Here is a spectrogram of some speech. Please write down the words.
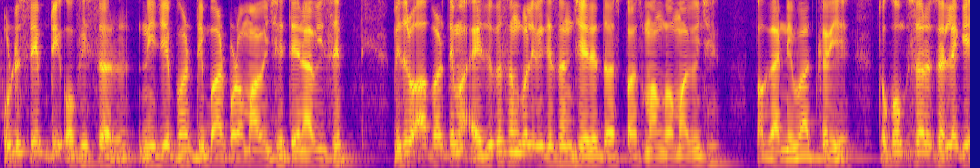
ફૂડ સેફ્ટી ઓફિસરની જે ભરતી બહાર પાડવામાં આવી છે તેના વિશે. મિત્રો, આ ભરતીમાં એજ્યુકેશન ક્વોલિફિકેશન છે તે દસ પાસ માંગવામાં આવ્યું છે. પગારની વાત કરીએ તો ખૂબ સરસ, એટલે કે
